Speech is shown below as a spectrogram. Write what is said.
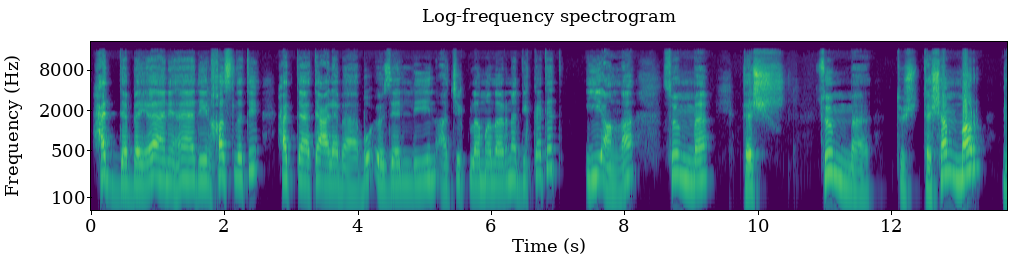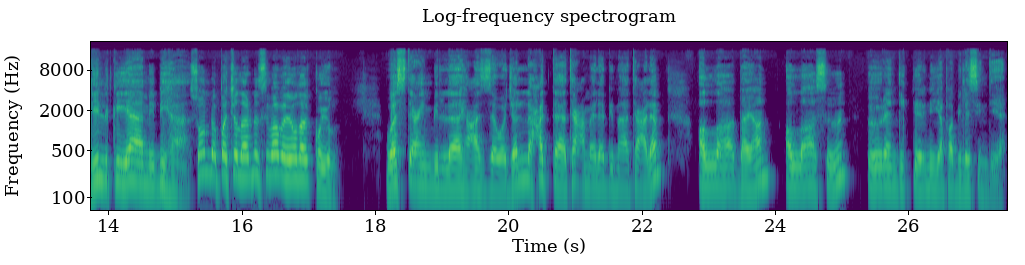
hadde beyani hâdîl hasleti hatta te'aleba bu özelliğin açıklamalarına dikkat et, iyi anla. Sümme teş sümme teşemmar lil kıyami biha. Sonra paçalarını sıva ve yola koyul. Vesta'in billahi azze ve celle hatta te'amele bima te'alem. Allah'a dayan, Allah'a sığın, öğrendiklerini yapabilesin diye.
